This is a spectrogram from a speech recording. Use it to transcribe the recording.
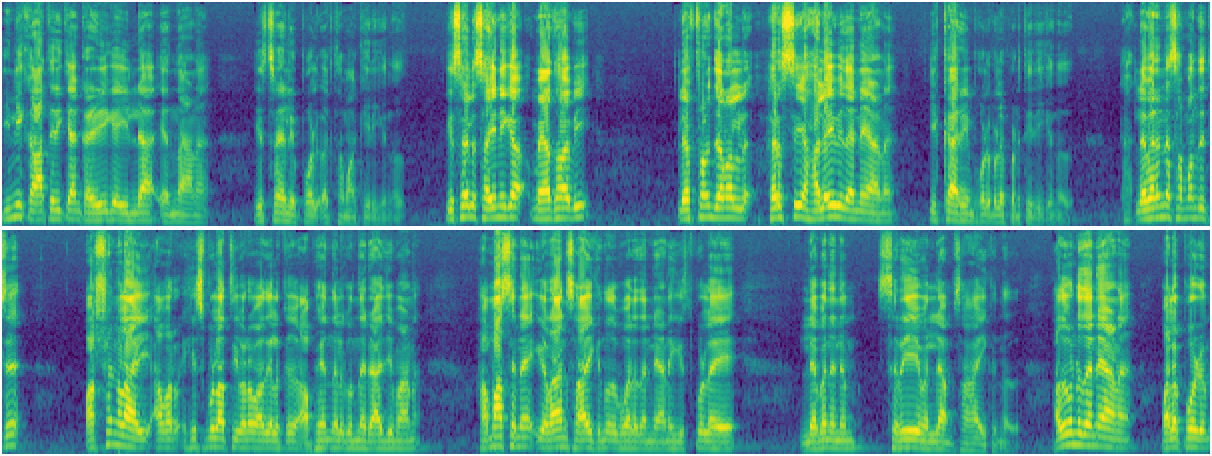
ഇനി കാത്തിരിക്കാൻ കഴിയുകയില്ല എന്നാണ് ഇസ്രായേൽ ഇപ്പോൾ വ്യക്തമാക്കിയിരിക്കുന്നത്. ഇസ്രായേൽ സൈനിക മേധാവി ലഫ്റ്റനന്റ് ജനറൽ ഹെർസി ഹലേവി തന്നെയാണ് ഇക്കാര്യം ഇപ്പോൾ വെളിപ്പെടുത്തിയിരിക്കുന്നത്. ലെബനനെ സംബന്ധിച്ച് വർഷങ്ങളായി അവർ ഹിസ്ബുള്ള തീവ്രവാദികൾക്ക് അഭയം നൽകുന്ന രാജ്യമാണ്. ഹമാസിനെ ഇറാൻ സഹായിക്കുന്നത് പോലെ തന്നെയാണ് ഹിസ്ബുള്ളയെ ലെബനനും സിറിയയും എല്ലാം സഹായിക്കുന്നത്. അതുകൊണ്ട് തന്നെയാണ് പലപ്പോഴും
